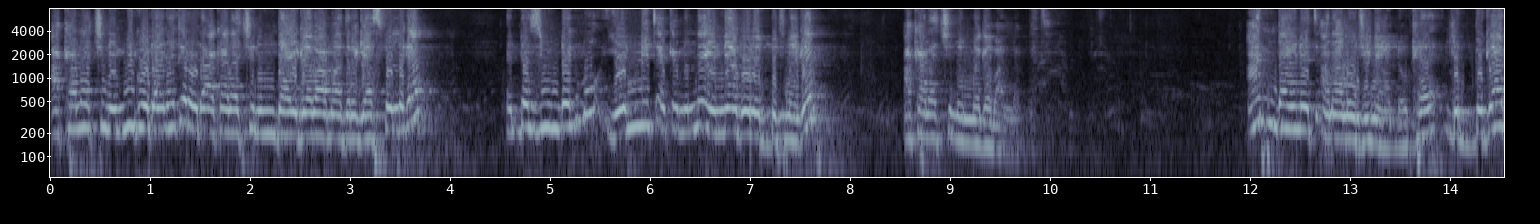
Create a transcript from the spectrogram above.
አካላችን የሚጎዳ ነገር ወደ አካላችን እንዳይገባ ማድረግ ያስፈልጋል። እንደዚሁም ደግሞ የሚጠቅምና የሚያጎለብት ነገር አካላችን መመገብ አለበት። አንድ አይነት አናሎጂ ነው ያለው ከልብ ጋር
